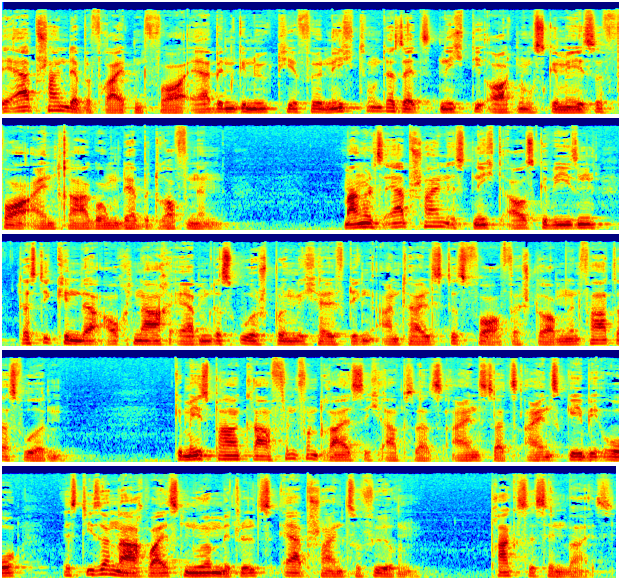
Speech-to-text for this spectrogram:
der Erbschein der befreiten Vorerbin genügt hierfür nicht und ersetzt nicht die ordnungsgemäße Voreintragung der Betroffenen. Mangels Erbschein ist nicht ausgewiesen, dass die Kinder auch Nacherben des ursprünglich hälftigen Anteils des vorverstorbenen Vaters wurden. Gemäß § 35 Absatz 1 Satz 1 GBO ist dieser Nachweis nur mittels Erbschein zu führen. Praxishinweis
